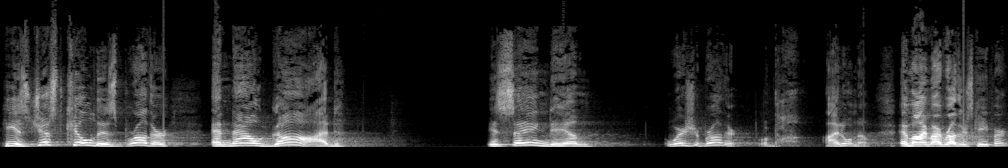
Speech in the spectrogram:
He has just killed his brother, and now God is saying to him, Where's your brother? I don't know. Am I my brother's keeper?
